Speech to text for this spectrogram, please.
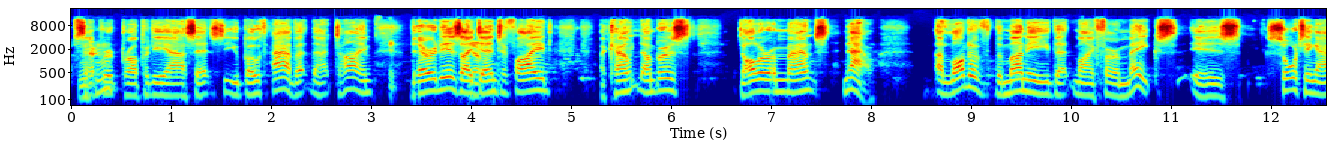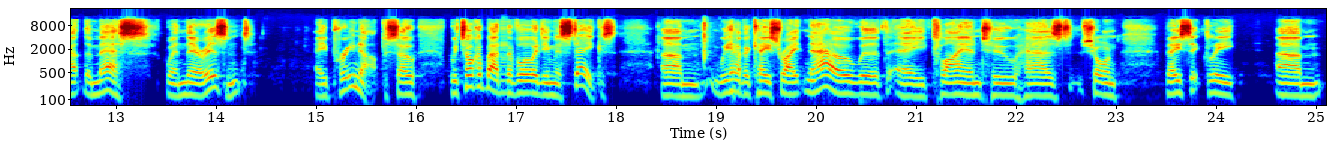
separate mm-hmm. property assets that you both have at that time. There it is, identified, yep. account numbers, dollar amounts. Now, a lot of the money that my firm makes is sorting out the mess when there isn't a prenup. So we talk about avoiding mistakes. Um, we have a case right now with a client who has Sean basically um,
